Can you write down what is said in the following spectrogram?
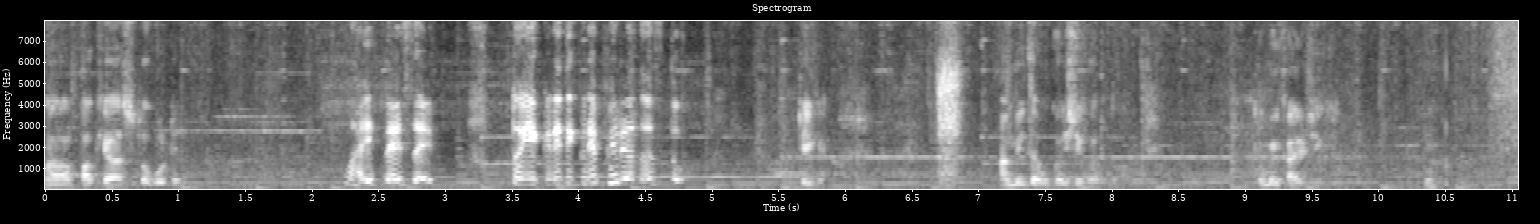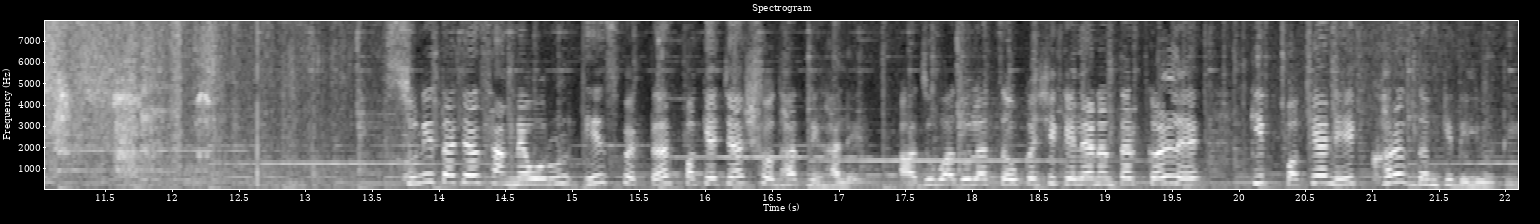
हा पक्या असतो कुठे? माहीत नाही साहेब. तो इकडे तिकडे फिरत असतो. ठीक आहे. आम्ही चौकशी करतो. तुम्ही काळजी घ्या. सुनीताच्या सांगण्यावरून इन्स्पेक्टर पक्याच्या शोधात निघाले. आजूबाजूला चौकशी केल्यानंतर कळले की पक्याने खरंच धमकी दिली होती.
